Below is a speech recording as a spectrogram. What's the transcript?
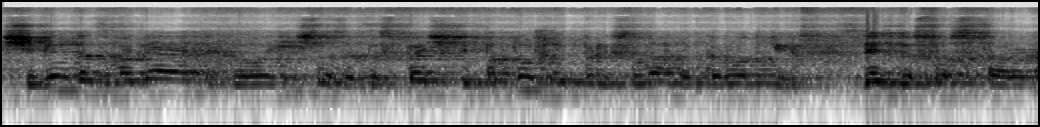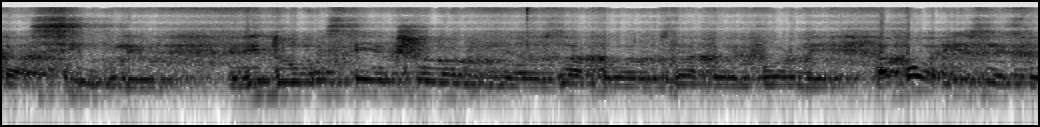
що він дозволяє технологічно забезпечити потужне пересилання коротких десь до 140 символів відомостей, якщо е, знаково- в знаковій формі, або різних е,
